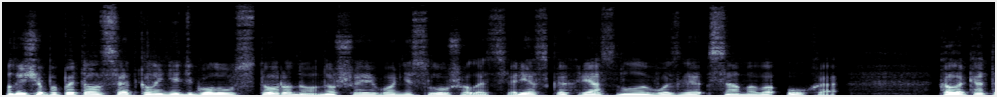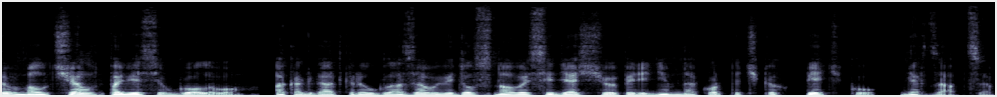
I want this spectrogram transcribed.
Он еще попытался отклонить голову в сторону, но шея его не слушалась, резко хряснула возле самого уха. Колокатов молчал, повесив голову, а когда открыл глаза, увидел снова сидящего перед ним на корточках Петьку, мерзавца.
